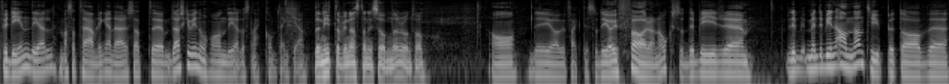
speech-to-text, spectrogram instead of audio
för din del, massa tävlingar där. Så att eh, där ska vi nog ha en del att snacka om tänker jag. Den hittar vi nästan i sömnen runt va? Ja, det gör vi faktiskt. Och det gör ju förarna också. Det blir, eh, det, blir- men det blir en annan typ av eh,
